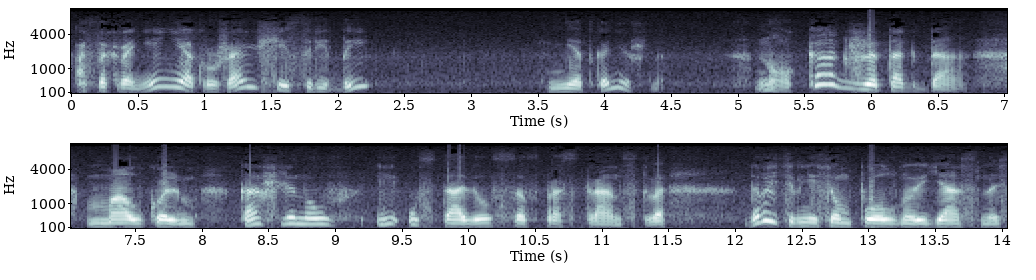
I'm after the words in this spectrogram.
о сохранении окружающей среды?» «Нет, конечно». «Но как же тогда?» Малкольм кашлянул и уставился в пространство. «Давайте внесем полную ясность.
